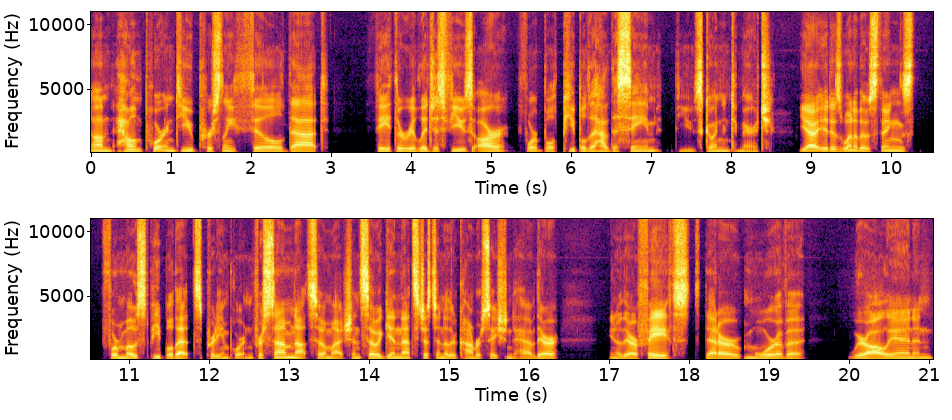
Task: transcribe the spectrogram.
Um, how important do you personally feel that faith or religious views are for both people to have the same views going into marriage? Yeah, it is one of those things for most people, that's pretty important. For some, not so much. And so again, that's just another conversation to have. There are, you know, there are faiths that are more of a we're all in and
